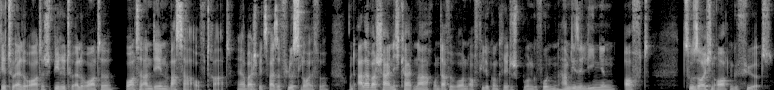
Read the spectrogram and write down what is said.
Rituelle Orte, spirituelle Orte, Orte, an denen Wasser auftrat. Ja, beispielsweise Flussläufe. Und aller Wahrscheinlichkeit nach, und dafür wurden auch viele konkrete Spuren gefunden, haben diese Linien oft zu solchen Orten geführt.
